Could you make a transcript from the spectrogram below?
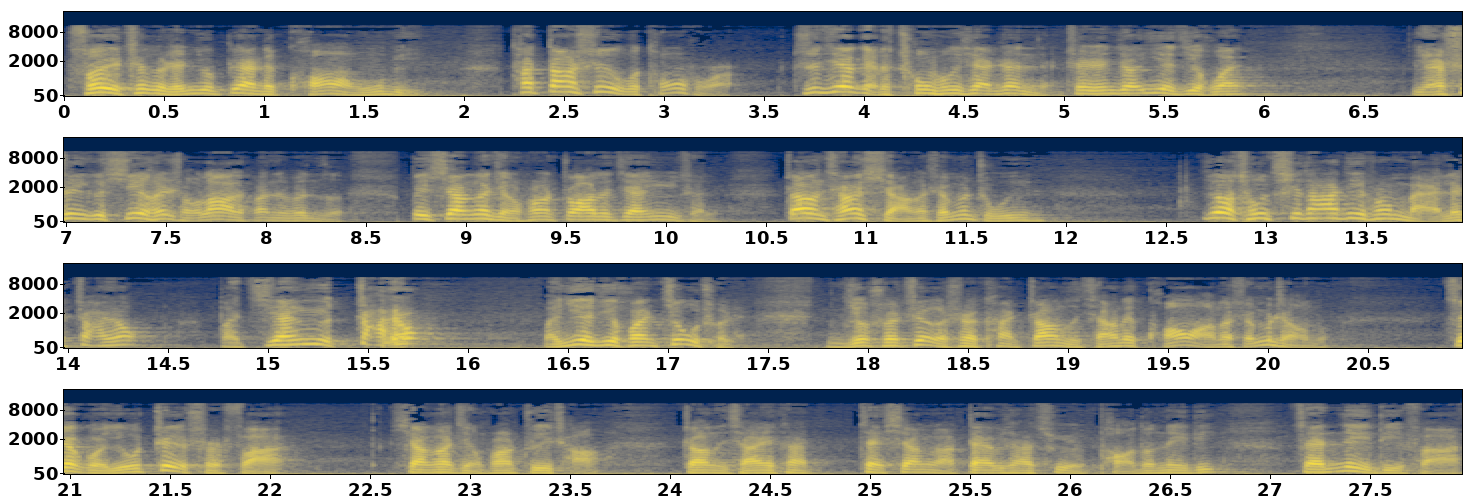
所以这个人就变得狂妄无比。他当时有个同伙，直接给他冲锋陷阵的，这人叫叶继欢，也是一个心狠手辣的犯罪分子，被香港警方抓到监狱去了。张子强想个什么主意呢？要从其他地方买来炸药，把监狱炸掉，把叶继欢救出来。你就说这个事儿，看张子强的狂妄到什么程度？结果由这事儿发案，香港警方追查。张子强一看，在香港待不下去，跑到内地，在内地发案。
